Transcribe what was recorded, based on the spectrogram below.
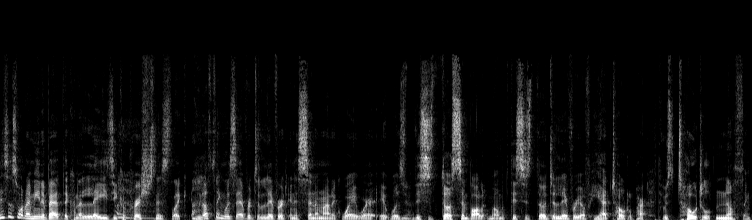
this is what I mean about the kind of lazy capriciousness. Like nothing was ever delivered in a cinematic way where it was Yeah. this is the symbolic moment. This is the delivery of he had total power. There was total nothing.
